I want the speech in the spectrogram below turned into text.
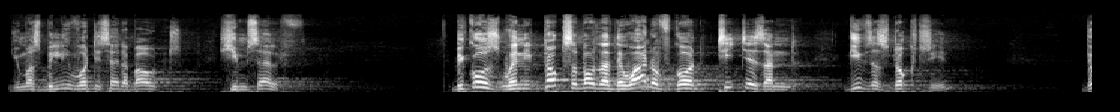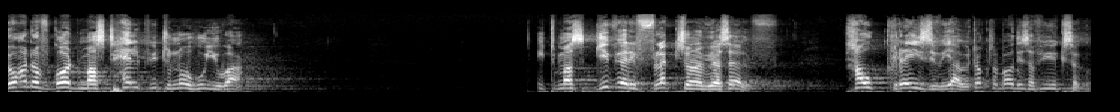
You must believe what He said about Himself. Because when He talks about that the Word of God teaches and gives us doctrine, the Word of God must help you to know who you are. It must give you a reflection of yourself. How crazy we are. We talked about this a few weeks ago.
